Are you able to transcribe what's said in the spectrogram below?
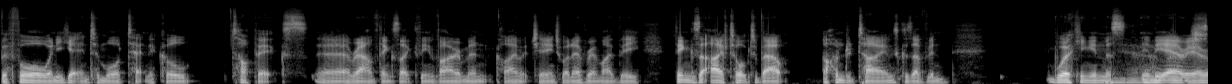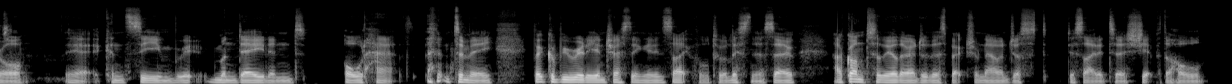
before when you get into more technical topics uh, around things like the environment, climate change, whatever it might be, things that I've talked about a hundred times because I've been working in this yeah, in the area, or yeah, it can seem re- mundane and old hat to me, but could be really interesting and insightful to a listener. So I've gone to the other end of the spectrum now and just decided to ship the whole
